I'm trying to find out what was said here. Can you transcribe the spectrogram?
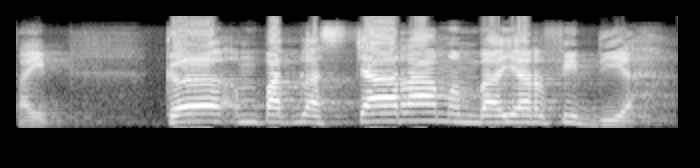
Taib. Ke-14 cara membayar fidyah.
